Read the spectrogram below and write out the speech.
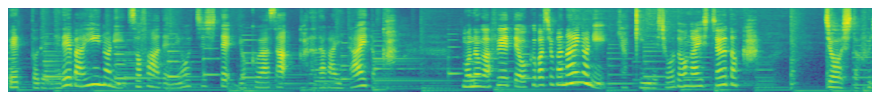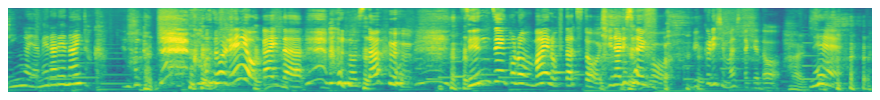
ベッドで寝ればいいのにソファーで寝落ちして翌朝体が痛いとか物が増えて置く場所がないのに100均で衝動買いしちゃうとか上司と不倫がやめられないとか。この例を書いたあのスタッフ全然この前の2つといきなり最後びっくりしましたけど。はい。ねそう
